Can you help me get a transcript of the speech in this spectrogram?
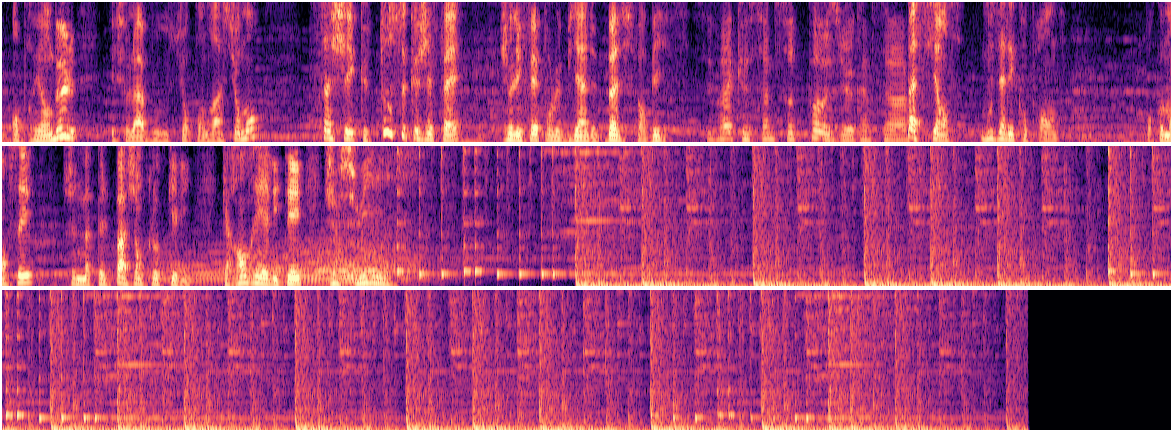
En préambule, et cela vous surprendra sûrement, sachez que tout ce que j'ai fait, je l'ai fait pour le bien de Buzz for Bees. C'est vrai que ça ne saute pas aux yeux comme ça. Patience, vous allez comprendre. Pour commencer, je ne m'appelle pas Jean-Claude Kelly, car en réalité, je suis...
